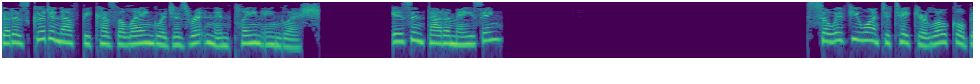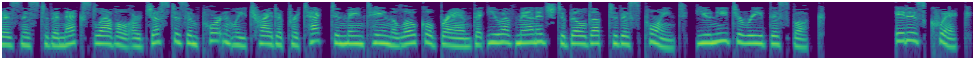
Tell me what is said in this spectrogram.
that is good enough because the language is written in plain English. Isn't that amazing? So if you want to take your local business to the next level or just as importantly try to protect and maintain the local brand that you have managed to build up to this point, you need to read this book. It is quick,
